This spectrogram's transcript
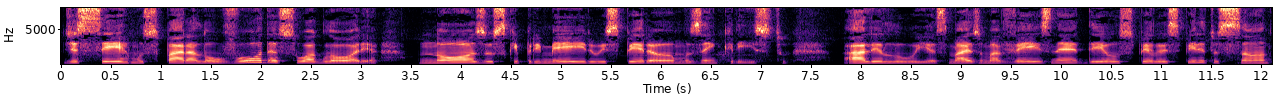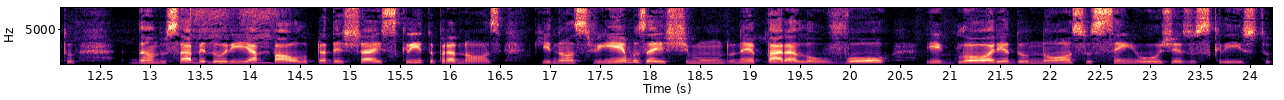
de sermos para louvor da sua glória, nós os que primeiro esperamos em Cristo. Aleluias. Mais uma vez, né, Deus, pelo Espírito Santo, dando sabedoria a Paulo para deixar escrito para nós que nós viemos a este mundo, né, para louvor e glória do nosso Senhor Jesus Cristo,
